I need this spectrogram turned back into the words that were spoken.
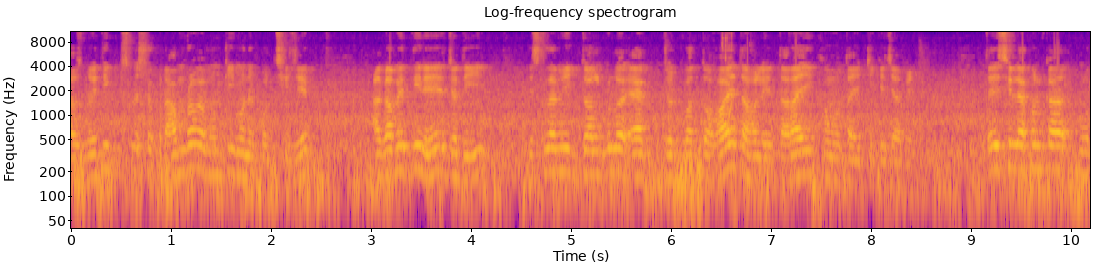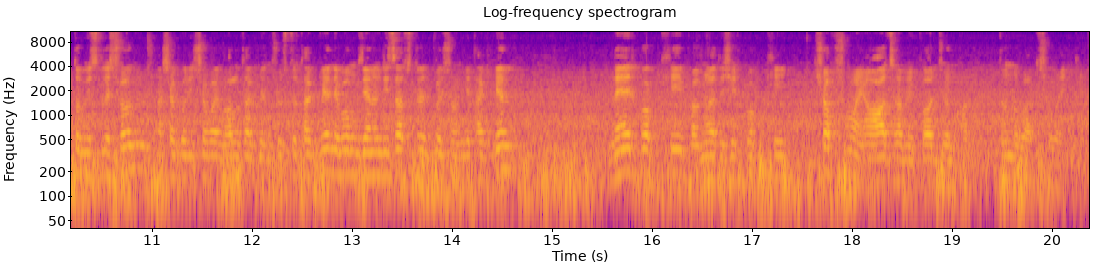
রাজনৈতিক বিশ্লেষকরা আমরাও এমনটি মনে করছি যে, আগামী দিনে যদি ইসলামিক দলগুলো একজোটবদ্ধ হয়, তাহলে তারাই ক্ষমতায় টিকে যাবে। তো এই ছিল এখনকার মতো বিশ্লেষণ। আশা করি সবাই ভালো থাকবেন, সুস্থ থাকবেন এবং চ্যানেলটি সাবস্ক্রাইব করে সঙ্গে থাকবেন। ন্যায়ের পক্ষে, বাংলাদেশের পক্ষে সবসময় আওয়াজ হবে, গর্জন হবে। ধন্যবাদ সবাইকে।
